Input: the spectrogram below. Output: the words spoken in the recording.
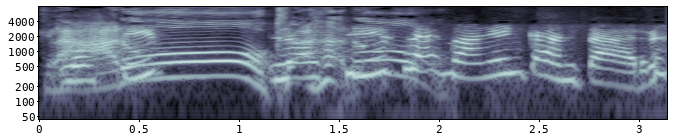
Claro, los tips, les van a encantar.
